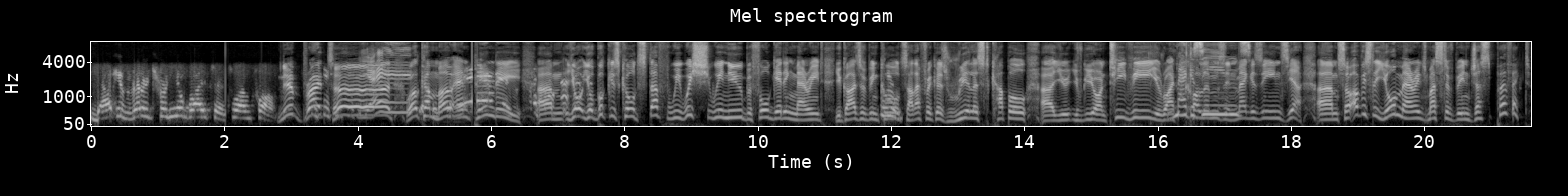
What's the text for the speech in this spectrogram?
That is very true. New Brighton, that's where I'm from. New Brighton! Yay. Welcome, Mo and Pindi. Um, your, your book is called Stuff We Wish We Knew Before Getting Married. You guys have been called South Africa's realist couple. Uh, you, you've, you're on TV, you write columns in Magazines. magazines. Yeah. Um, so obviously, your marriage must have been just perfect.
